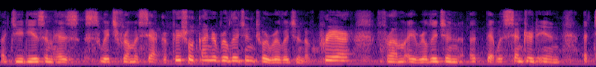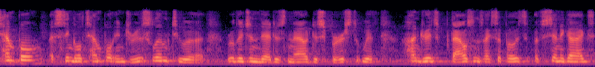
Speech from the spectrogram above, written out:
uh, Judaism has switched from a sacrificial kind of religion to a religion of prayer, from a religion uh, that was centered in a temple, a single temple in Jerusalem, to a religion that is now dispersed with hundreds, thousands, I suppose, of synagogues,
